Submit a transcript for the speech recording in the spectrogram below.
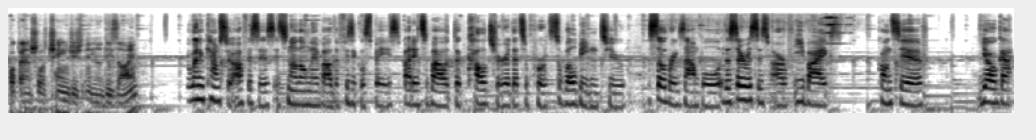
potential changes in the design. When it comes to offices, it's not only about the physical space, but it's about the culture that supports well-being too. So, for example, the services are e-bikes, concierge, yoga.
